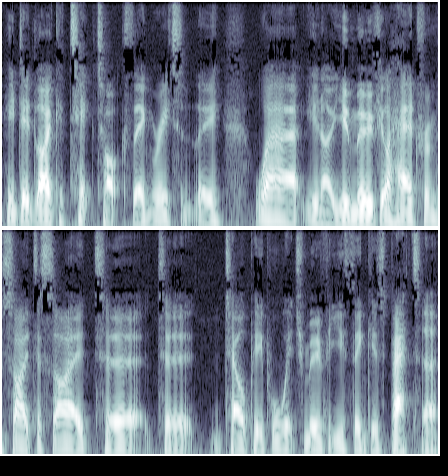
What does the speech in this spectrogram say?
he did like a TikTok thing recently where you know you move your head from side to side to to tell people which movie you think is better.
